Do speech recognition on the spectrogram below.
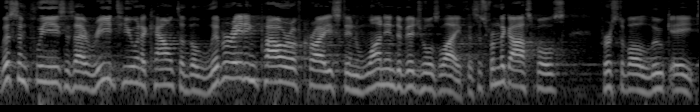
Listen, please, as I read to you an account of the liberating power of Christ in one individual's life. This is from the Gospels, first of all, Luke 8.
